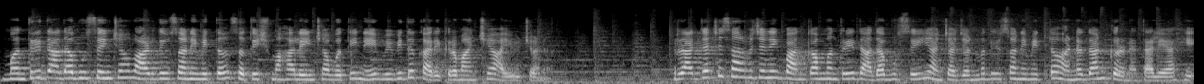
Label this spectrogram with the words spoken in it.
मंत्री दादा भुसेंच्या वाढदिवसानिमित्त सतीश महालेंच्या वतीने विविध कार्यक्रमांचे आयोजन. राज्याचे सार्वजनिक बांधकाम मंत्री दादा भुसे यांच्या जन्मदिवसानिमित्त अन्नदान करण्यात आले आहे.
